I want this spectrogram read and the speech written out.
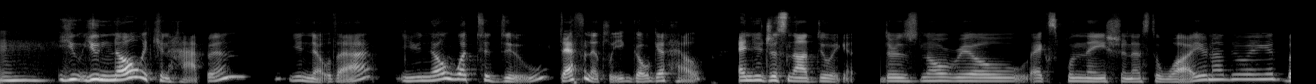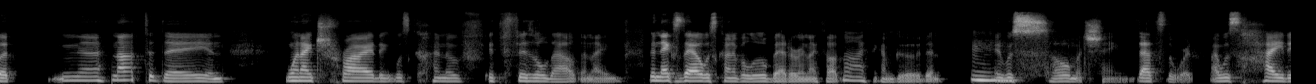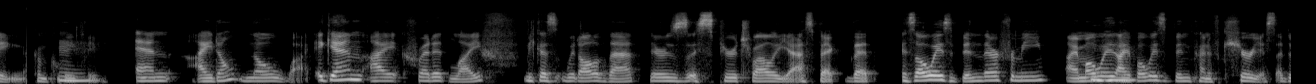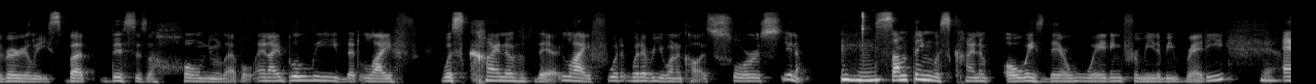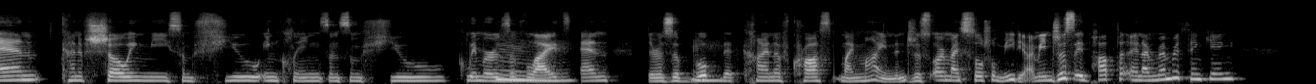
Mm-hmm. You you know it can happen. You know that. You know what to do. Definitely go get help. And you're just not doing it there's no real explanation as to why you're not doing it but nah, not today and when i tried it was kind of it fizzled out and i the next day i was kind of a little better and i thought no i think i'm good and mm. it was so much shame that's the word i was hiding completely mm. And I don't know why. Again, I credit life because with all of that, there's a spirituality aspect that has always been there for me. I'm always mm-hmm. I've always been kind of curious at the very least, but this is a whole new level. And I believe that life was kind of there, life, whatever you want to call it, source, you know, Mm-hmm. something was kind of always there waiting for me to be ready yeah. and kind of showing me some few inklings and some few glimmers mm. of light mm. and there's a book mm. that kind of crossed my mind and just or my social media i mean just it popped and i remember thinking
